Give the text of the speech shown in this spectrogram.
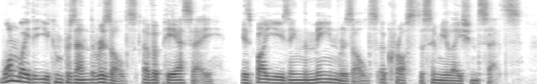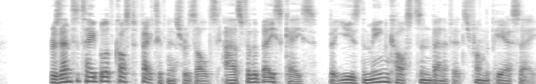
One way that you can present the results of a PSA is by using the mean results across the simulation sets. Present a table of cost effectiveness results as for the base case, but use the mean costs and benefits from the PSA.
